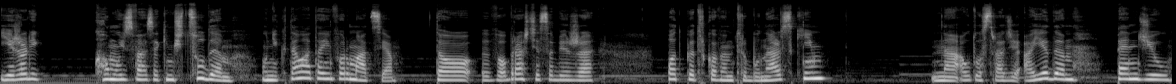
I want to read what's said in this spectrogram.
Jeżeli komuś z Was jakimś cudem uniknęła ta informacja, to wyobraźcie sobie, że pod Piotrkowem Trybunalskim na autostradzie A1 pędził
